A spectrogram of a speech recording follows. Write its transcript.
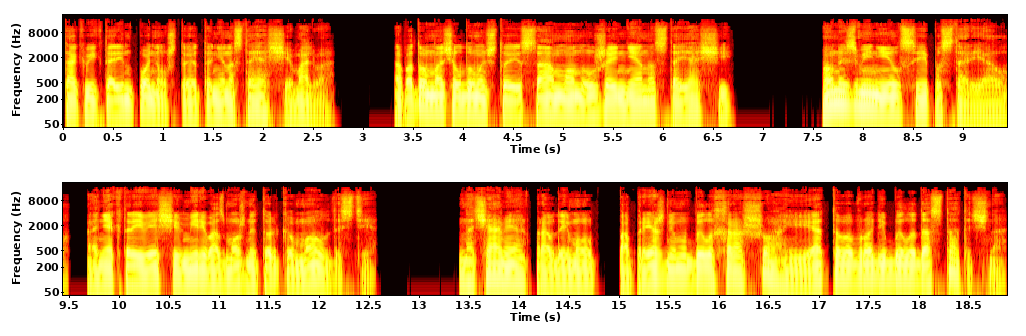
Так Викторин понял, что это не настоящая Мальва. А потом начал думать, что и сам он уже не настоящий. Он изменился и постарел, а некоторые вещи в мире возможны только в молодости. Ночами, правда, ему по-прежнему было хорошо, и этого вроде было достаточно.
